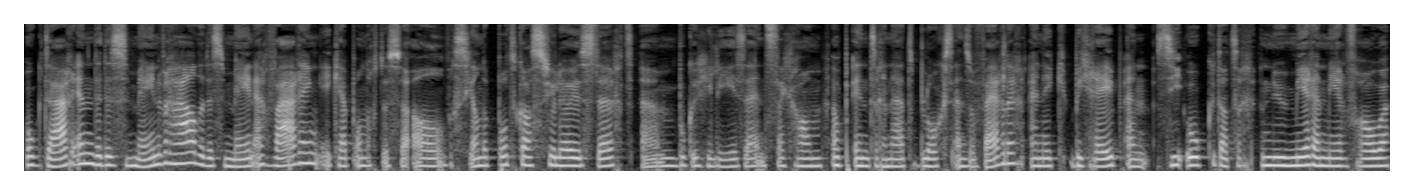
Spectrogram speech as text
Ook daarin, dit is mijn verhaal, dit is mijn ervaring. Ik heb ondertussen al verschillende podcasts geluisterd, um, boeken gelezen, Instagram, op internet, blogs en zo verder. En ik begrijp en zie ook dat er nu meer en meer vrouwen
